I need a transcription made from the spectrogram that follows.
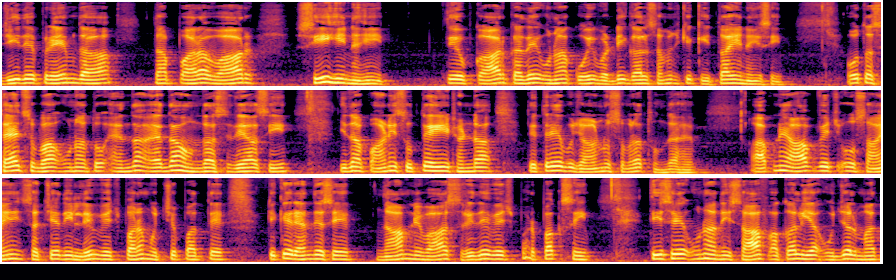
ਜੀ ਦੇ ਪ੍ਰੇਮ ਦਾ ਤਾਂ ਪਰਿਵਾਰ ਸੀ ਹੀ ਨਹੀਂ ਤੇ ਉਪਕਾਰ ਕਦੇ ਉਹਨਾਂ ਕੋਈ ਵੱਡੀ ਗੱਲ ਸਮਝ ਕੇ ਕੀਤਾ ਹੀ ਨਹੀਂ ਸੀ। ਉਹ ਤਾਂ ਸਹਿਜ ਸੁਭਾ ਉਹਨਾਂ ਤੋਂ ਐਂਦਾ ਐਦਾ ਹੁੰਦਾ ਰਿਹਾ ਸੀ ਜਿਹਦਾ ਪਾਣੀ ਸੁੱਤੇ ਹੀ ਠੰਡਾ ਤੇ ਤਰੇ 부ਝਾਉਣ ਨੂੰ ਸਮਰੱਥ ਹੁੰਦਾ ਹੈ। ਆਪਣੇ ਆਪ ਵਿੱਚ ਉਹ ਸਾਈਂ ਸੱਚੇ ਦੀ ਲਿਵ ਵਿੱਚ ਪਰਮ ਉੱਚ ਪਦ ਤੇ ਟਿਕੇ ਰਹਿੰਦੇ ਸੇ। ਨਾਮ ਨਿਵਾਸ ਹਿਰਦੇ ਵਿੱਚ ਪਰਪਕ ਸੀ। ਤੀਸਰੇ ਉਹਨਾਂ ਦੀ ਸਾਫ਼ ਅਕਲ ਜਾਂ ਉਜਲ ਮਤ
